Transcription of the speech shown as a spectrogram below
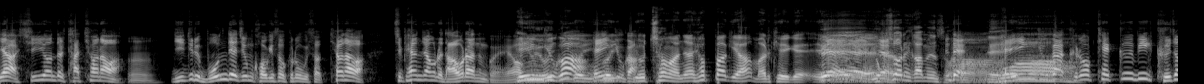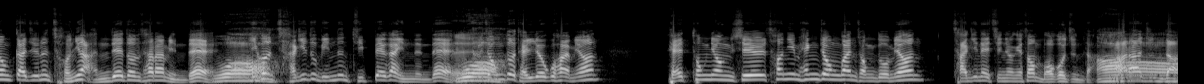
야 시의원들 다 튀어나와. 음. 니들이 뭔데 지금 거기서 그러고 있어? 튀어나와. 집회 현장으로 나오라는 거예요. 배인규가? 이거, 배인규가. 이거 요청하냐 협박이야? 막 이렇게 얘기해. 예, 예, 예. 욕설해 가면서. 근데 어. 배인규가 그렇게 급이 그 전까지는 전혀 안 되던 사람인데 와. 이건 자기도 믿는 뒷배가 있는데 네. 와. 그 정도 되려고 하면 대통령실 선임 행정관 정도면 자기네 진영에서 먹어준다, 아. 알아준다.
